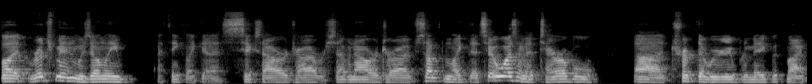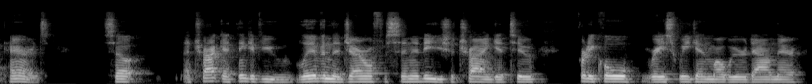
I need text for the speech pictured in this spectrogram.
but Richmond was only, I think, like a six hour drive or seven hour drive, something like that. So it wasn't a terrible uh, trip that we were able to make with my parents. So a track, I think, if you live in the general vicinity, you should try and get to. Pretty cool race weekend while we were down there,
